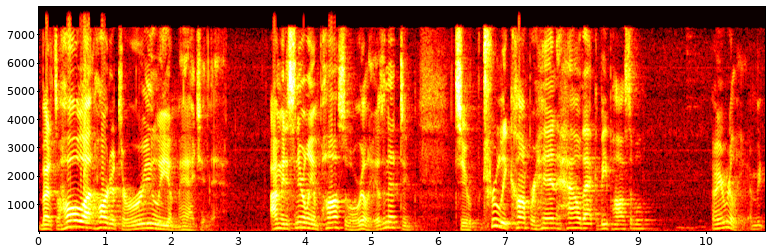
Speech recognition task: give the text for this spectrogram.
but it's a whole lot harder to really imagine that. I mean, it's nearly impossible, really, isn't it, to, to truly comprehend how that could be possible? I mean, really. I mean,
